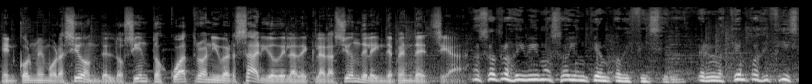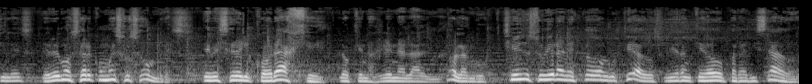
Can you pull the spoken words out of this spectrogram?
en conmemoración del 204 aniversario de la Declaración de la Independencia. Nosotros vivimos hoy un tiempo difícil, pero en los tiempos difíciles debemos ser como esos hombres. Debe ser el coraje lo que nos llena el alma, no la angustia. Si ellos hubieran estado angustiados, hubieran quedado paralizados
